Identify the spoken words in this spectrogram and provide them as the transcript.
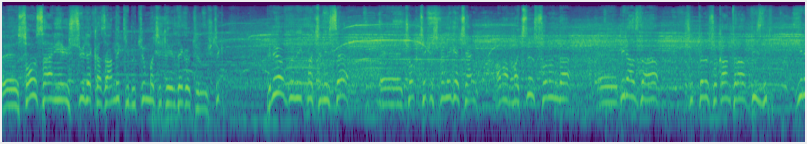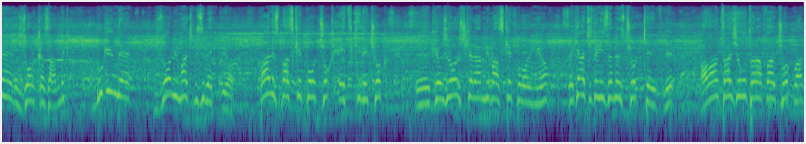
e, son saniye üstüyle kazandık ki bütün maçı geride götürmüştük. Playoff'un ilk maçını ise e, çok çekişmeli geçen ama maçın sonunda e, biraz daha şutları sokan taraf bizdik. Yine zor kazandık. Bugün de zor bir maç bizi bekliyor. Paris basketbol çok etkili, çok e, göze hoş gelen bir basketbol oynuyor. Ve gerçekten izlemesi çok keyifli. Avantajlı olduğu taraflar çok var.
